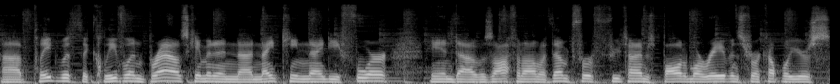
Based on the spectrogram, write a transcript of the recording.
Uh, played with the Cleveland Browns, came in in uh, 1994, and uh, was off and on with them for a few times. Baltimore Ravens for a couple years,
